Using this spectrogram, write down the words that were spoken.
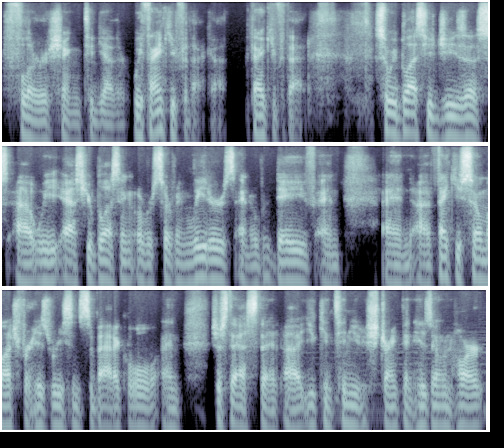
flourishing together. We thank you for that, God. Thank you for that. So we bless you, Jesus. Uh, we ask your blessing over serving leaders and over Dave, and and uh, thank you so much for his recent sabbatical. And just ask that uh, you continue to strengthen his own heart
